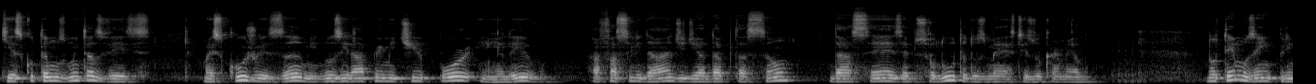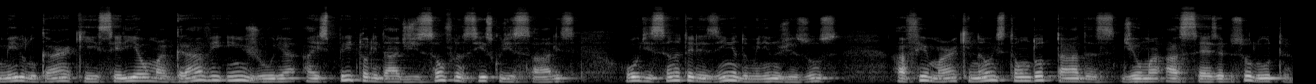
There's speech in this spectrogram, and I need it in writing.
que escutamos muitas vezes, mas cujo exame nos irá permitir pôr em relevo a facilidade de adaptação da ascese absoluta dos mestres do Carmelo. Notemos em primeiro lugar que seria uma grave injúria à espiritualidade de São Francisco de Sales ou de Santa Teresinha do Menino Jesus afirmar que não estão dotadas de uma ascese absoluta.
